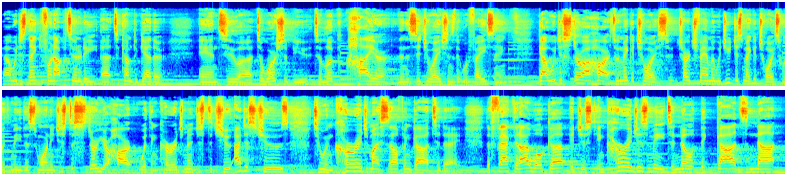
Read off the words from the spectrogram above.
God, we just thank you for an opportunity uh, to come together and to, uh, to worship you, to look higher than the situations that we're facing. God, we just stir our hearts. We make a choice. Church family, would you just make a choice with me this morning, just to stir your heart with encouragement, just to choose. I just choose to encourage myself in God today. The fact that I woke up, it just encourages me to know that God's not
